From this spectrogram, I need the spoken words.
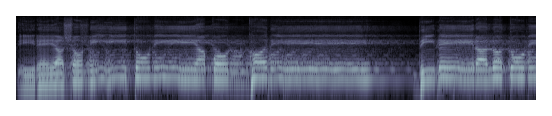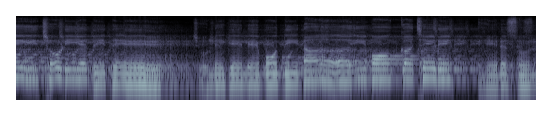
ফিরে আসনি তুমি আপন ঘরে দিনের আলো তুমি ছড়িয়ে দিতে চলে গেলে মদিনাই মক্কা ছেড়ে হে রসুল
